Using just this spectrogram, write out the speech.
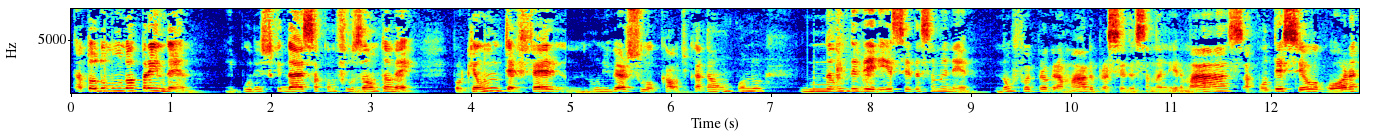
tá todo mundo aprendendo. E por isso que dá essa confusão também. Porque um interfere no universo local de cada um quando não deveria ser dessa maneira. Não foi programado para ser dessa maneira, mas aconteceu agora,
